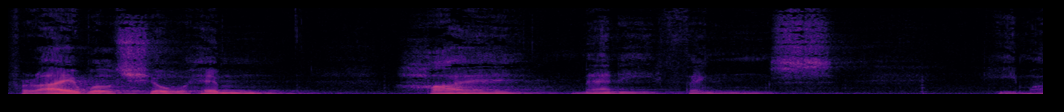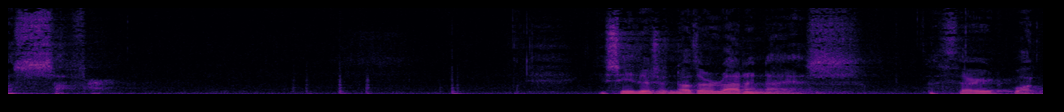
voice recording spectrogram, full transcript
For I will show him how many things he must suffer. You see, there's another Ananias, the third one.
